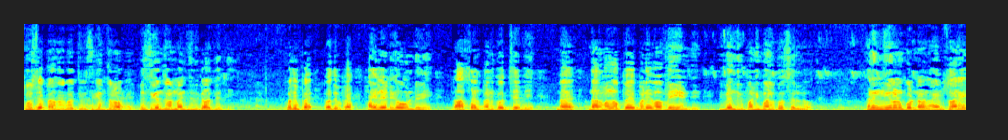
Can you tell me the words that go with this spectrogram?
చూసే ప్రజలకు వచ్చి విసిగించడం విసిగించడం మంచిది కాదు ఇది. కొద్దిగా కొద్దిగా హైలైట్గా ఉండేవి రాష్ట్రానికి పనికొచ్చేవి దా- దానివల్ల ఉపయోగపడేవి అవేయండి ఇవెందుకు పనికి క్వశ్చన్లు? అని నేను అనుకుంటున్నాను ఐఎమ్ సారీ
